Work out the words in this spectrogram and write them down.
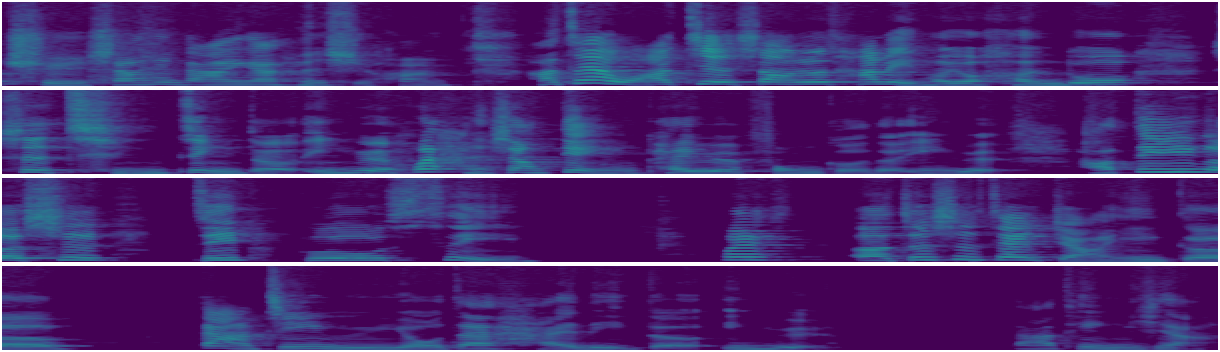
曲相信大家应该很喜欢。好，再来我要介绍，就是它里头有很多是情境的音乐，会很像电影配乐风格的音乐。好，第一个是 Deep Blue Sea，会呃，这是在讲一个大鲸鱼游在海里的音乐，大家听一下。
